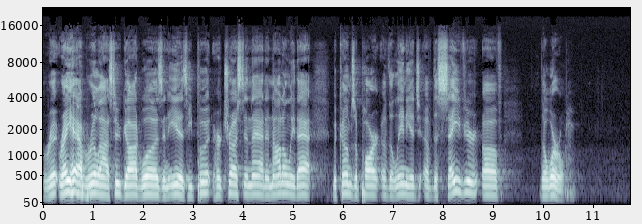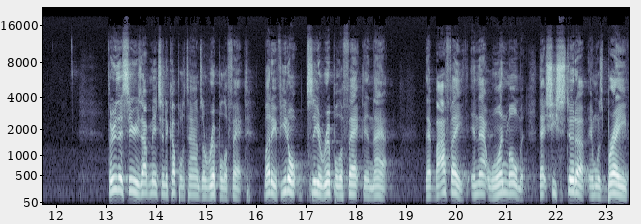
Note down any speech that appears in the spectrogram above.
Rahab realized who God was and is. He put her trust in that, and not only that, becomes a part of the lineage of the Savior of the world. Through this series, I've mentioned a couple of times a ripple effect. But if you don't see a ripple effect in that, that by faith, in that one moment, that she stood up and was brave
